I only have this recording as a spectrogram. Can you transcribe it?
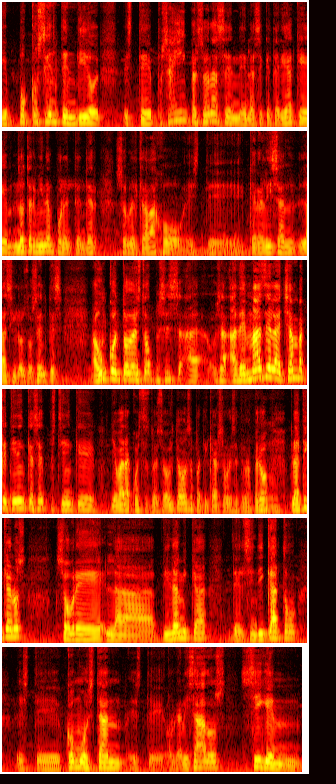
que poco se ha entendido. Este, pues hay personas en, la Secretaría que no terminan por entender sobre el trabajo este, que realizan las y los docentes. Aún con todo esto, pues es, o sea, además de la chamba que tienen que hacer, pues tienen que llevar a cuestas todo eso. Ahorita vamos a platicar sobre ese tema, pero platícanos sobre la dinámica del sindicato, este, cómo están este, organizados, siguen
